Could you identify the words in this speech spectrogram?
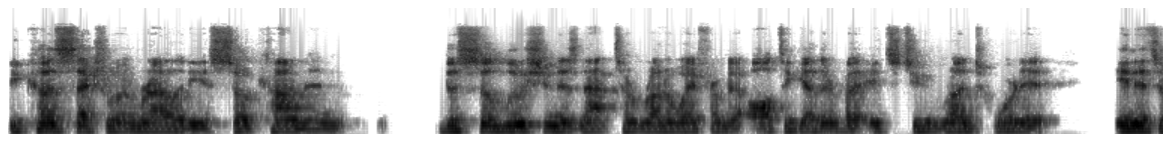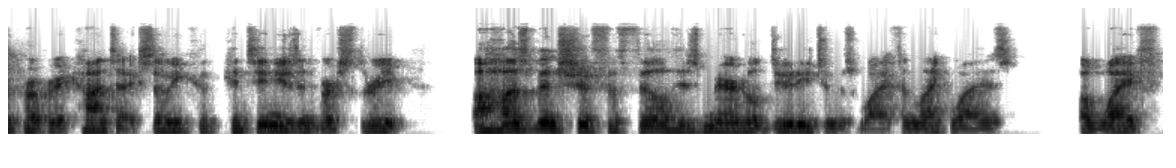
because sexual immorality is so common, the solution is not to run away from it altogether, but it's to run toward it in its appropriate context. So he continues in verse 3 A husband should fulfill his marital duty to his wife, and likewise a wife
